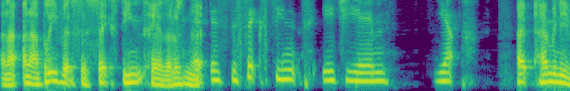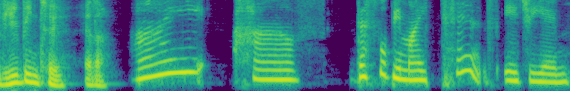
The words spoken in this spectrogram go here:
And, I, and I believe it's the 16th, Heather, isn't it? It is the 16th AGM. Yep. How, how many have you been to, Heather? I have, this will be my 10th AGM.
